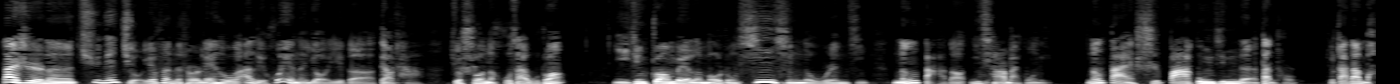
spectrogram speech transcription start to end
但是呢，去年九月份的时候，联合国安理会呢有一个调查，就说呢，胡塞武装已经装备了某种新型的无人机，能打到一千二百公里，能带十八公斤的弹头，就炸弹吧。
